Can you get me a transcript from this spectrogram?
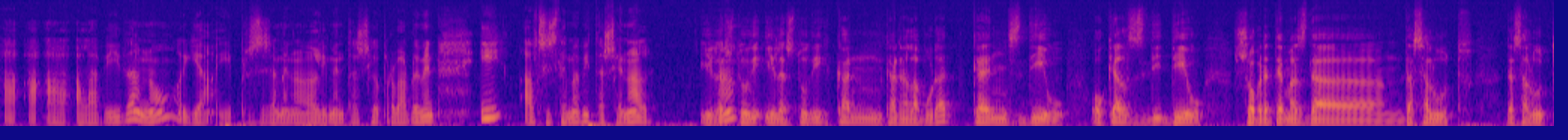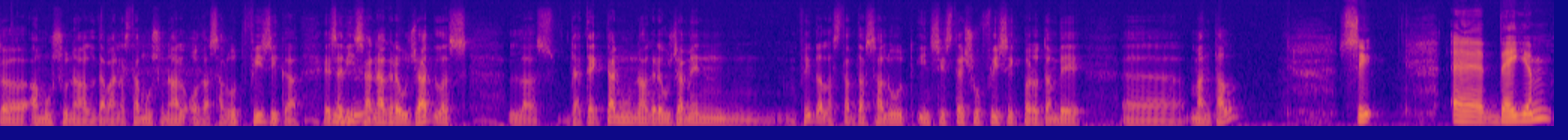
a, a, a la vida no? I, a, i precisament a l'alimentació probablement i al sistema habitacional. I l'estudi eh? i l'estudi que, han, que han elaborat, què ens diu o què els di, diu sobre temes de, de salut? De salut eh, emocional, de benestar emocional o de salut física. És a dir, mm -hmm. s'han agreujat, les, les, detecten un agreujament en fi, de l'estat de salut, insisteixo, físic, però també eh, mental? Sí, Eh, dèiem,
